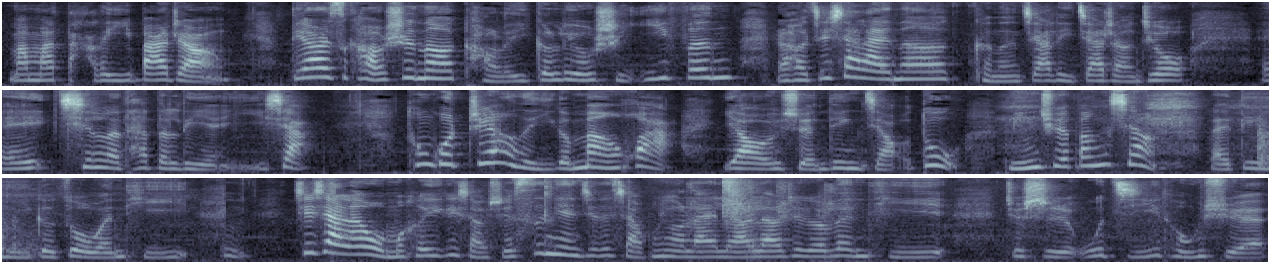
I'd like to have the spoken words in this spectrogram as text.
妈妈打了一巴掌；第二次考试呢，考了一个六十一分。然后接下来呢，可能家里家长就哎亲了他的脸一下。通过这样的一个漫画，要选定角度，明确方向，来定义一个作文题。嗯，接下来我们和一个小学四年级的小朋友来聊聊这个问题，就是吴吉同学，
